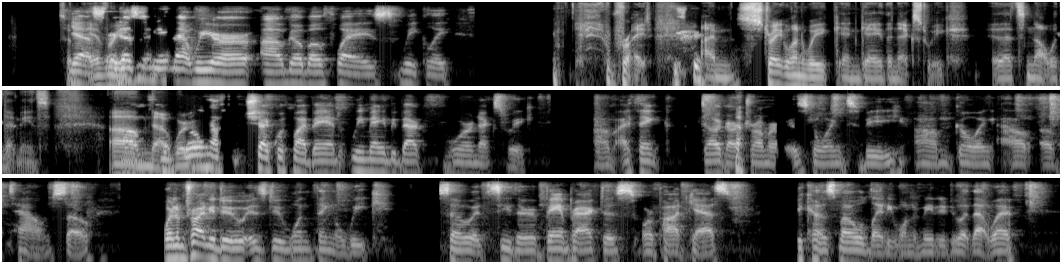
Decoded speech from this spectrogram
So yes, every it doesn't mean that we are uh, go both ways weekly. right. I'm straight one week and gay the next week. That's not what that means. Um, no, so we're we'll have to check with my band. We may be back for next week. Um, I think Doug, our drummer, is going to be um, going out of town. So what I'm trying to do is do one thing a week. So it's either band practice or podcast because my old lady wanted me to do it that way.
